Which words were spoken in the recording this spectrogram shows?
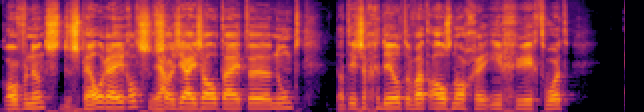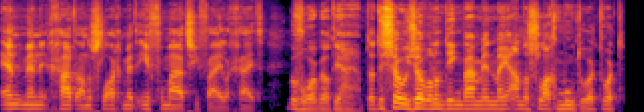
governance, de spelregels, ja. zoals jij ze altijd uh, noemt. Dat is een gedeelte wat alsnog uh, ingericht wordt. En men gaat aan de slag met informatieveiligheid. Bijvoorbeeld, ja. Dat is sowieso wel een ding waar men mee aan de slag moet. Hoor. Het wordt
